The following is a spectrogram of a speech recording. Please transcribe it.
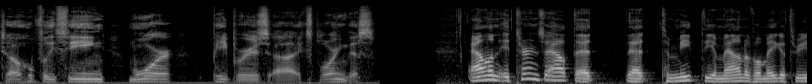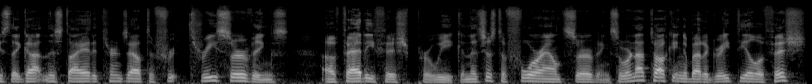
to hopefully seeing more papers uh, exploring this. Alan, it turns out that, that to meet the amount of omega 3s they got in this diet, it turns out to fr- three servings of fatty fish per week, and that's just a four ounce serving. So we're not talking about a great deal of fish,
